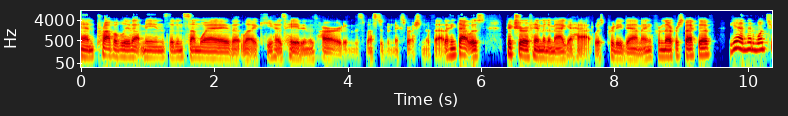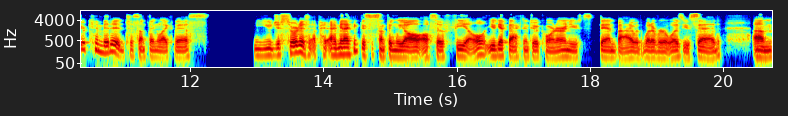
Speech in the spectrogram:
and probably that means that in some way that like he has hate in his heart and this must have been an expression of that i think that was picture of him in a maga hat was pretty damning from their perspective yeah and then once you're committed to something like this you just sort of i mean i think this is something we all also feel you get backed into a corner and you stand by with whatever it was you said um,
